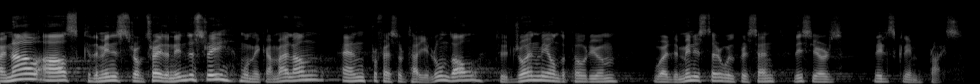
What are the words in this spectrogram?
I now ask the Minister of Trade and Industry, Monica Mæland, and Professor Terje Lohndal to join me on the podium where the Minister will present this year's Nils Klim Prize.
